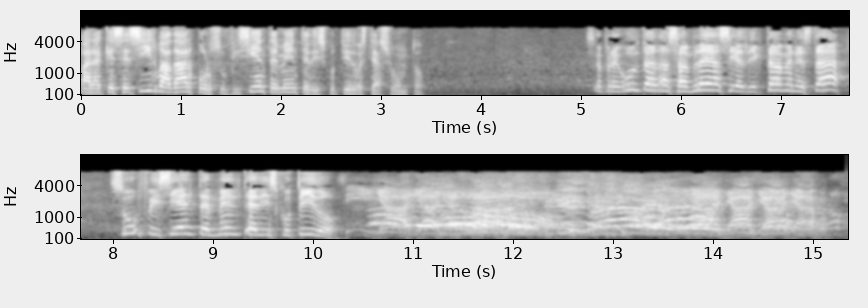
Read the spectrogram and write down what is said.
para que se sirva a dar por suficientemente discutido este asunto. Se pregunta en la Asamblea si el dictamen está suficientemente discutido. Sí, ya, ya, ya está. Ya, ya, ya, ya.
